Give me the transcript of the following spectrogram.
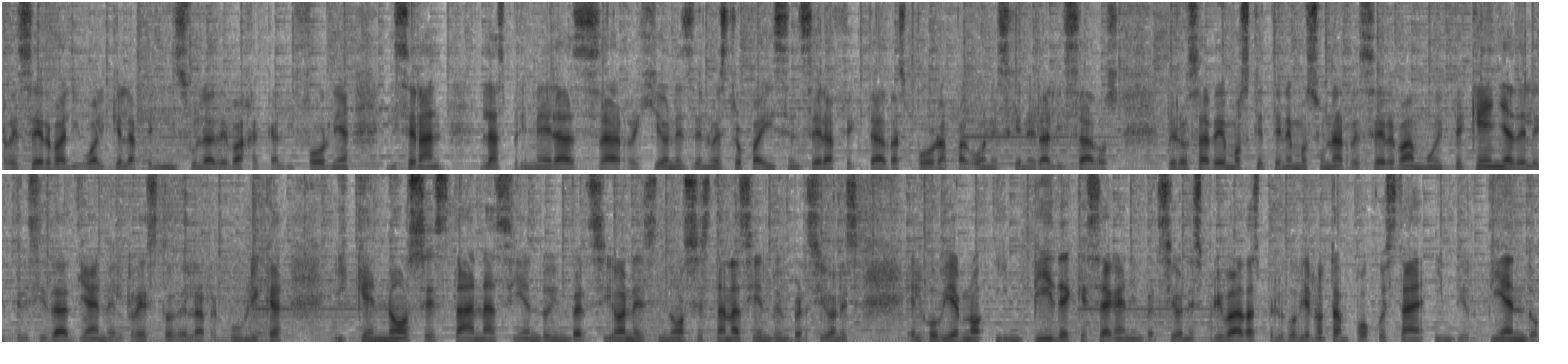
reserva, al igual que la península de Baja California, y serán las primeras uh, regiones de nuestro país en ser afectadas por apagones generalizados. Pero sabemos que tenemos una reserva muy pequeña de electricidad ya en el resto de la República y que no se están haciendo inversiones, no se están haciendo inversiones. El gobierno impide que se hagan inversiones privadas, pero el gobierno tampoco está invirtiendo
